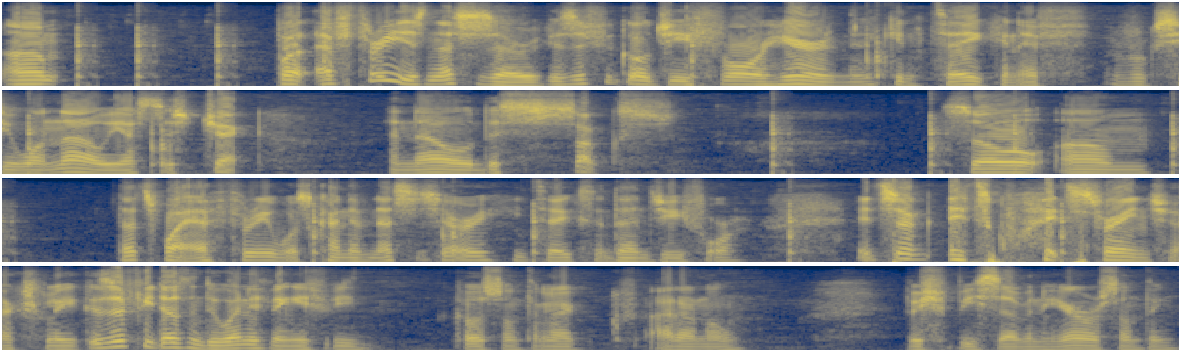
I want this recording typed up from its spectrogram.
Um, but f3 is necessary because if you go g4 here, then he can take, and if rook c1 now, he has this check, and now this sucks. So, um, that's why f3 was kind of necessary. He takes and then g4. It's a, it's quite strange actually, because if he doesn't do anything, if he goes something like, I don't know, bishop b7 here or something,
